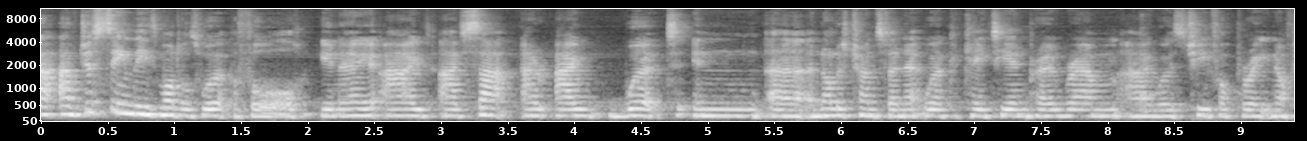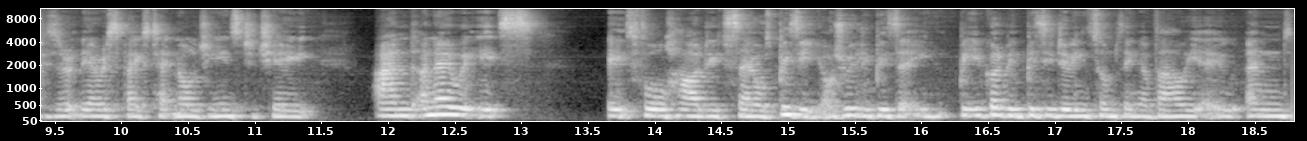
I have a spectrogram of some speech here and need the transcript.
I've just seen these models work before. You know, I've I've sat. I, I worked in uh, a knowledge transfer network, a KTN program. I was chief operating officer at the Aerospace Technology Institute, and I know it's it's foolhardy to say I was busy. I was really busy, but you've got to be busy doing something of value, and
